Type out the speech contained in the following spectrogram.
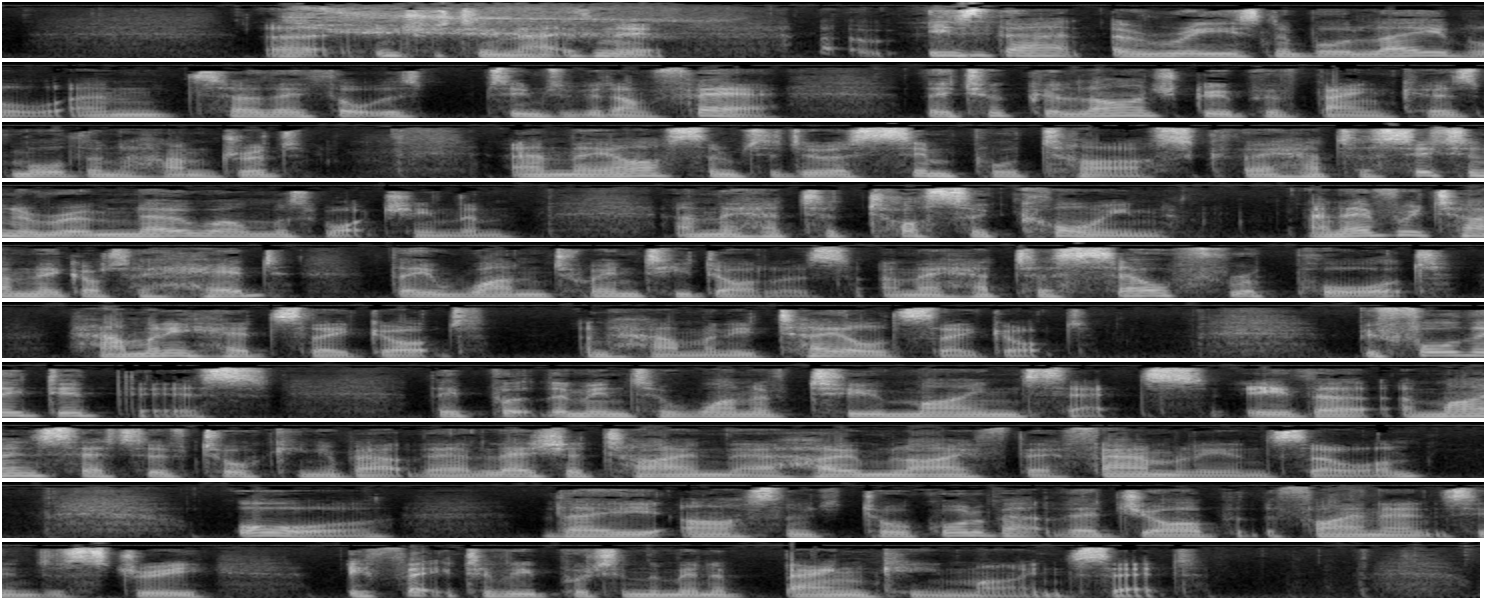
Uh, interesting, that, isn't it? is that a reasonable label? And so they thought this seems a bit unfair. They took a large group of bankers, more than 100, and they asked them to do a simple task. They had to sit in a room, no one was watching them, and they had to toss a coin. And every time they got a head, they won $20, and they had to self report how many heads they got and how many tails they got. Before they did this, they put them into one of two mindsets either a mindset of talking about their leisure time, their home life, their family, and so on, or they asked them to talk all about their job at the finance industry, effectively putting them in a banking mindset.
